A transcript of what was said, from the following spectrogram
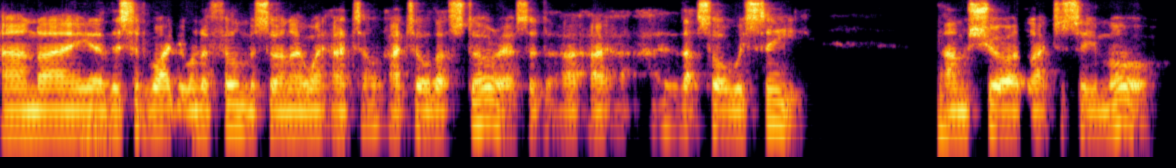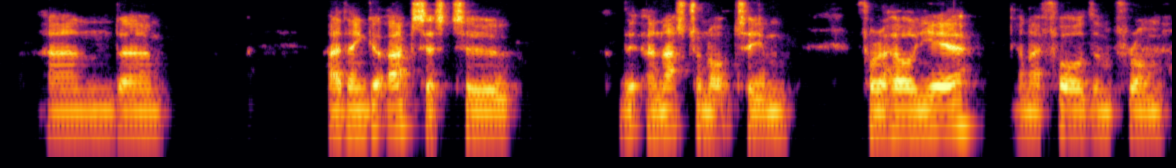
And I, uh, they said, "Why do you want to film us?" And I went, I told, I told that story. I said, I, I, I, "That's all we see. I'm sure I'd like to see more." And um, I then got access to the, an astronaut team for a whole year, and I followed them from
